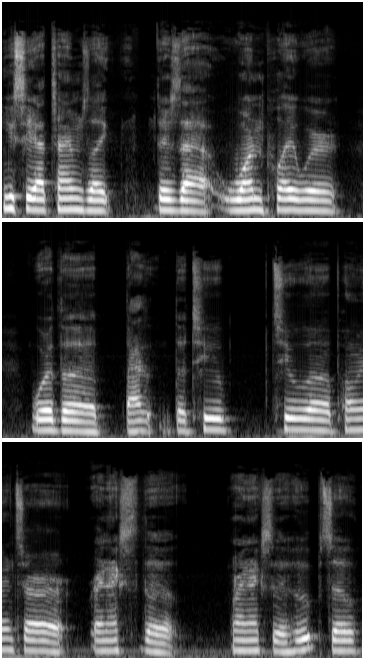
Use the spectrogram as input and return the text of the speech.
you see at times like there's that one play where where the the two two uh, opponents are right next to the right next to the hoop. So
